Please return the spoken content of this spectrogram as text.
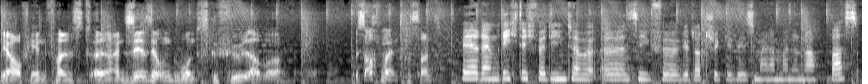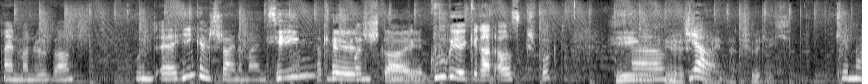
Ja, auf jeden Fall. Ist äh, ein sehr, sehr ungewohntes Gefühl, aber äh, ist auch mal interessant. Wäre ein richtig verdienter äh, Sieg für Velotric gewesen, meiner Meinung nach. Was ein Manöver. Und äh, Hinkelsteine meinst du? Hinkelstein. Google gerade ausgespuckt. Hinkelstein, ja. natürlich. Genau.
